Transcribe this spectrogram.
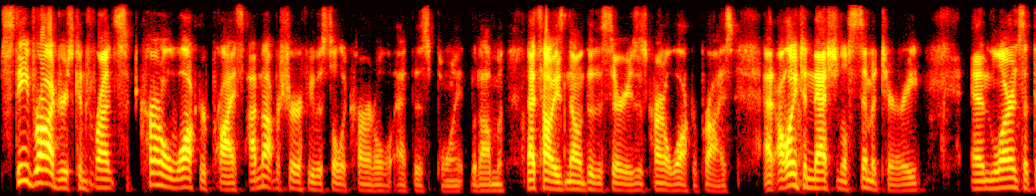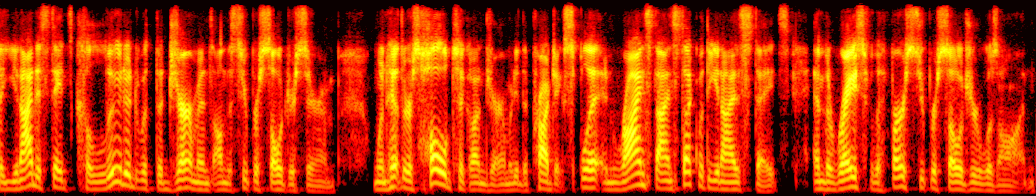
Steve Rogers confronts Colonel Walker Price. I'm not for sure if he was still a colonel at this point, but um, that's how he's known through the series as Colonel Walker Price at Arlington National Cemetery, and learns that the United States colluded with the Germans on the super soldier serum. When Hitler's hold took on Germany, the project split, and Reinstein stuck with the United States, and the race for the first super soldier was on.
